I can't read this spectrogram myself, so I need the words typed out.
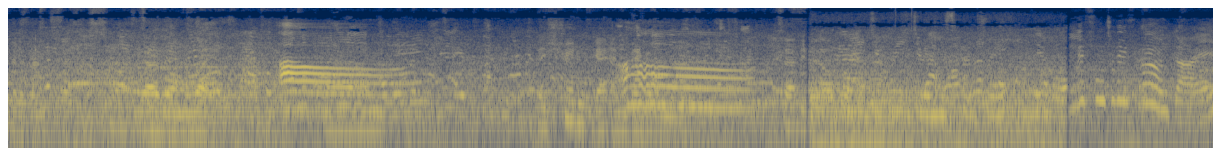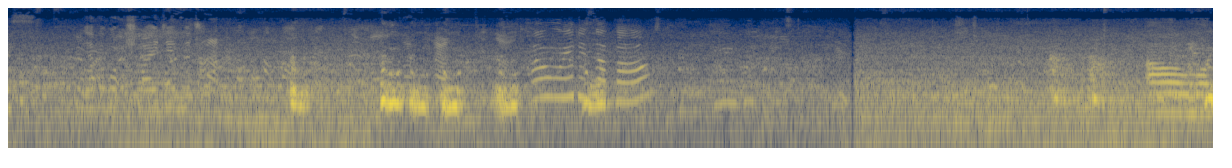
kilograms, so it's slightly over on the weight. oh, They shouldn't get any bigger oh. Certainly. Listen to this sound, guys. You ever watch Lady in the Tramp? How weird is that bar? Oh my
